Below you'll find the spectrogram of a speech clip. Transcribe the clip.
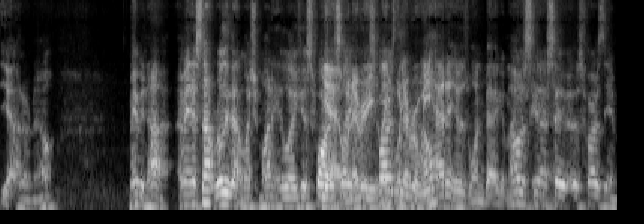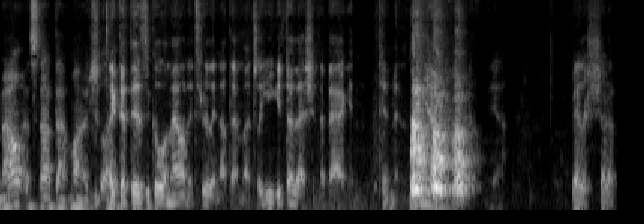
yeah. I don't know. Maybe not. I mean, it's not really that much money. Like as far Yeah. as like, whenever as like whenever we had it, it was one bag of money. I was gonna yeah. say as far as the amount, it's not that much. like the physical amount, it's really not that much. Like you could throw that shit in a bag in ten minutes. Yeah. yeah. Baylor, shut up.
